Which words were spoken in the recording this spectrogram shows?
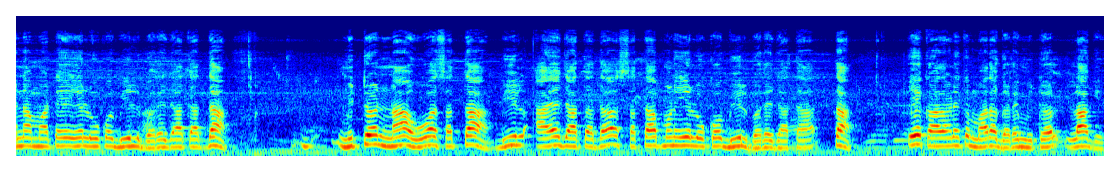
એના માટે એ લોકો બિલ ભરે જતા હતા. મીટર ના હોવા છતાં બિલ આવ્યા જતા હતા, છતાં પણ એ લોકો બિલ ભરે જતા હતા. એ કારણે કે મારા ઘરે મીટર લાગે.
